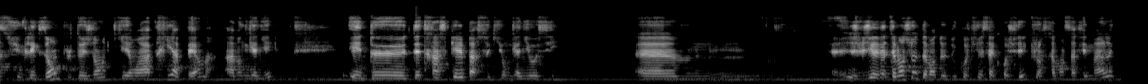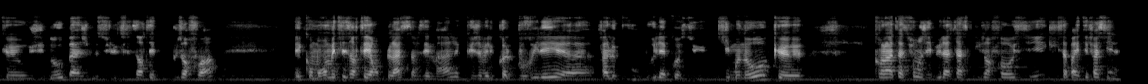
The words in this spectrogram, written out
suivre l'exemple de gens qui ont appris à perdre avant de gagner et d'être inspirés par ceux qui ont gagné aussi. Euh, je dirais tellement chose d'abord de, de, continuer à s'accrocher, que l'entraînement ça fait mal, que au judo, bah, je me suis orteils plusieurs fois, et qu'on me remettait les orteils en place, ça faisait mal, que j'avais le col brûlé, euh, le cou brûlé à cause du kimono, que quand la natation j'ai bu la tasse plusieurs fois aussi, ça n'a pas été facile.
